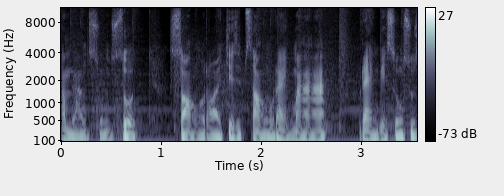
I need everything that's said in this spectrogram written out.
กำลังสูงสุด 272 แรงม้า แรงบิดสูงสุด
